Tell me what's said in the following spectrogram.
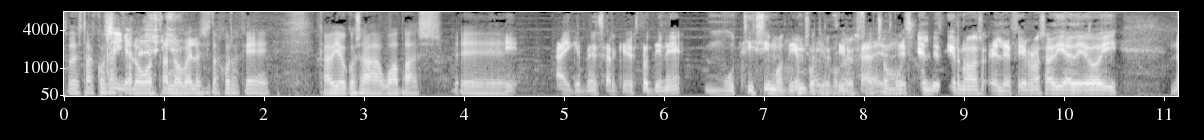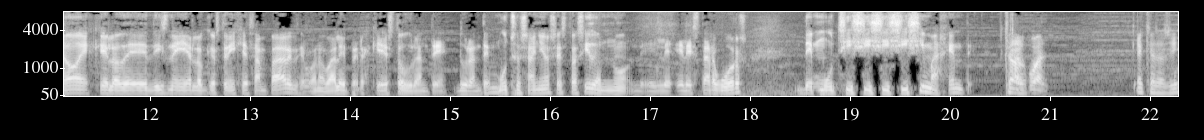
todas estas cosas Sí, que ya. luego estas novelas, estas cosas que, que ha habido cosas guapas. Eh, hay que pensar que esto tiene muchísimo Mucho tiempo. tiempo, es decir, o se sea, es, que el decirnos, el decirnos a día de hoy, no, es que lo de Disney es lo que os tenéis que zampar, dice, bueno, vale, pero es que esto durante, durante muchos años, esto ha sido no- el, el Star Wars de muchísima gente. claro, Tal cual. es que es así.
